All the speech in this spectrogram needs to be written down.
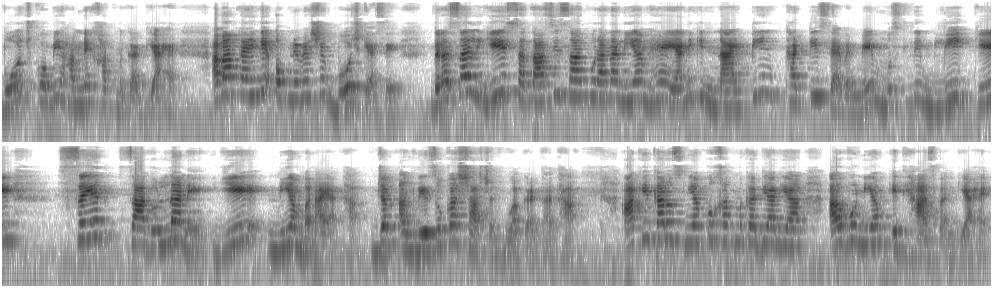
बोझ को भी हमने खत्म कर दिया है। अब आप कहेंगे, उपनिवेशक बोझ कैसे? दरअसल ये सतासी साल पुराना नियम है, यानी कि 1937 में मुस्लिम लीग के सैयद सादुल्ला ने ये नियम बनाया था, जब अंग्रेज़ों का शासन हुआ करता था। आखिरकार उस नियम को खत्म कर दिया गया। अब वो नियम इतिहास बन गया है।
